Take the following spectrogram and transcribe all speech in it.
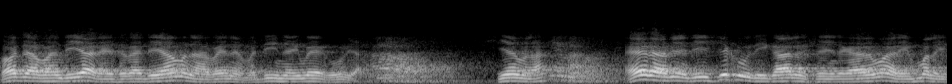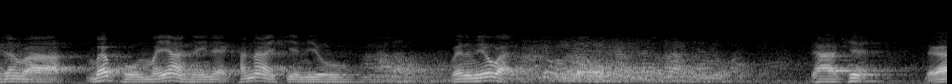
သောတာပန်တရားတယ်ဆိုတာတရားမနာပဲနဲ့မတည်နိုင်ပဲကိုဗျာရှင်းမလားအဲ့ဒါဖြင့်ဒီရှစ်ခုဒီကားလို့ဆိုရင်ဒကာဓမ္မတွေမှတ်လိုက်စမ်းပါမက်ဖို့မရနိုင်တဲ့ခဏရှစ်မျိုးဘယ်နှမျိုးပါလဲဒါဖြင့် ဒကာ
